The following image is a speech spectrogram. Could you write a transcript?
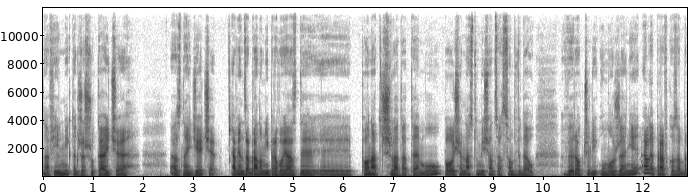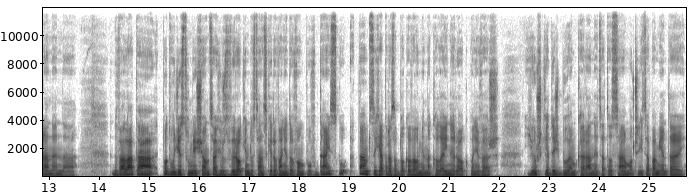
na filmik, także szukajcie, a znajdziecie. A więc zabrano mi prawo jazdy yy, ponad 3 lata temu, po 18 miesiącach sąd wydał wyrok, czyli umorzenie, ale prawko zabrane na 2 lata. Po 20 miesiącach już z wyrokiem dostałem skierowanie do WOMP-u w Gdańsku, a tam psychiatra zablokował mnie na kolejny rok, ponieważ już kiedyś byłem karany za to samo, czyli zapamiętaj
